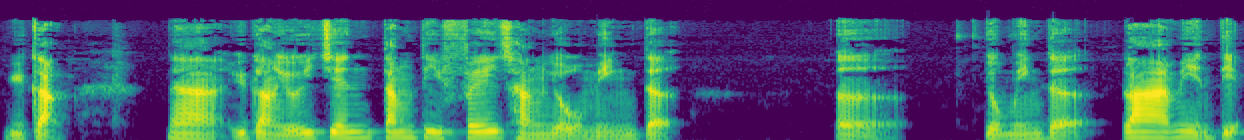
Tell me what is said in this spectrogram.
渔港。那渔港有一间当地非常有名的，呃，有名的拉面店。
